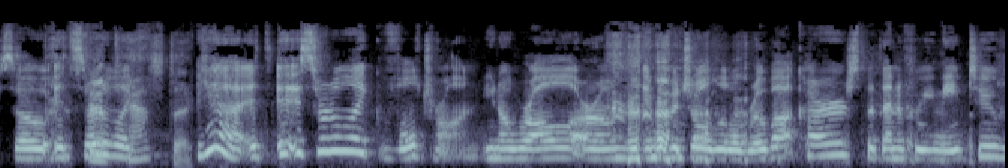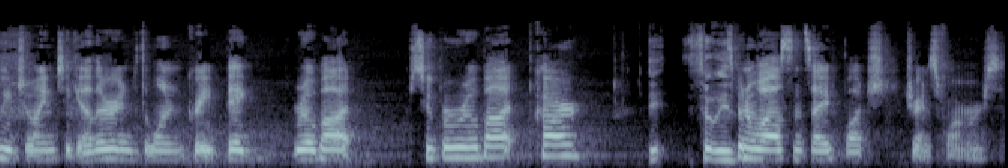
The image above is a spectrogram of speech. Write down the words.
So it's sort fantastic. of like yeah, it's it's sort of like Voltron. You know, we're all our own individual little robot cars, but then if we need to, we join together into the one great big robot, super robot car. It- so It's been a while since I watched Transformers.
